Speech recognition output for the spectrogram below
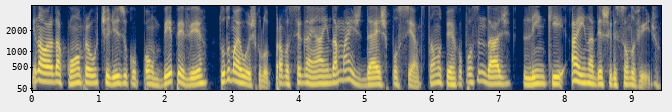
e na hora da compra utilize o cupom BPV, tudo maiúsculo, para você ganhar ainda mais 10%. Então não perca a oportunidade, link aí na descrição do vídeo.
